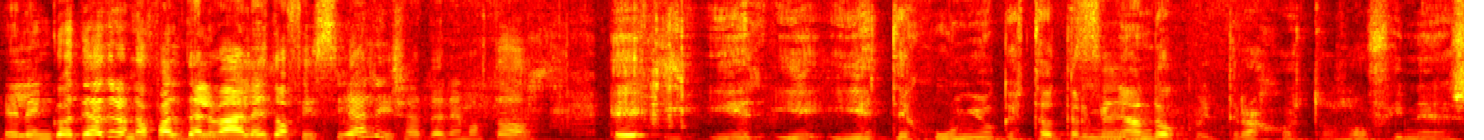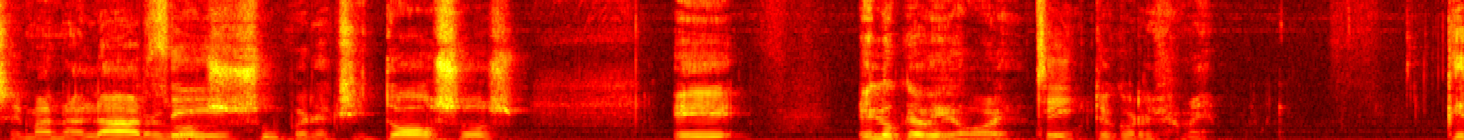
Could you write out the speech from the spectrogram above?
elenco teatro, nos falta el ballet oficial y ya tenemos todo. Eh, y, y- y este junio que está terminando, que trajo estos dos fines de semana largos, Sí. súper exitosos, eh, es lo que veo, ¿eh? Sí. Usted corríjame. Que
